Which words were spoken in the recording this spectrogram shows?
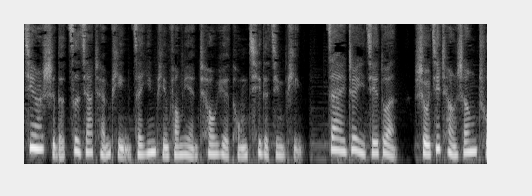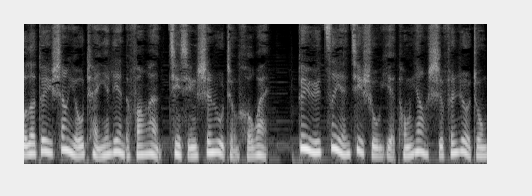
进而使得自家产品在音频方面超越同期的竞品。在这一阶段，手机厂商除了对上游产业链的方案进行深入整合外，对于自研技术也同样十分热衷。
